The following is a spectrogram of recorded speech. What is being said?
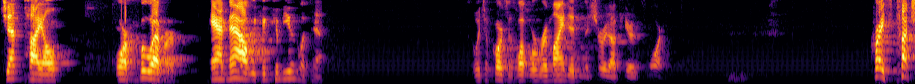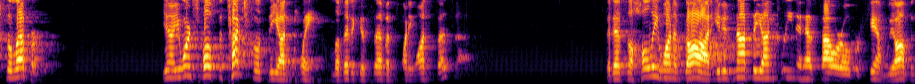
Gentile, or whoever. And now we can commune with him which of course is what we're reminded and assured of here this morning. Christ touched the leper. You know, you weren't supposed to touch the, unclean. Leviticus 7:21 says that. That as the Holy One of God, it is not the unclean that has power over him. We often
